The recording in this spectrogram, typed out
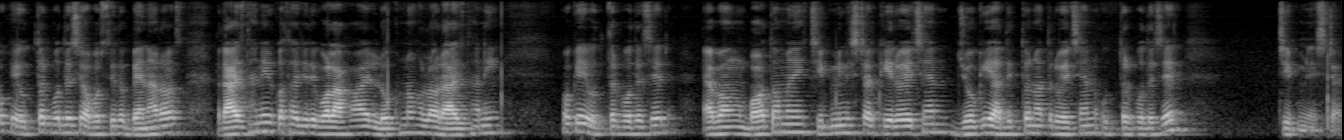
okay উত্তরপ্রদেশে অবস্থিত বেনারস। রাজধানীর কথা যদি বলা হয় লখনৌ হলো রাজধানী। ওকে উত্তরপ্রদেশের এবং বর্তমানে চিফ মিনিস্টার কে রয়েছেন? যোগী আদিত্যনাথ রয়েছেন উত্তরপ্রদেশের চিফ মিনিস্টার।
